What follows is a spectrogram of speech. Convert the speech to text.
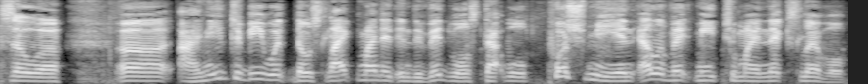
So, uh, uh, I need to be with those like-minded individuals that will push me and elevate me to my next level.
